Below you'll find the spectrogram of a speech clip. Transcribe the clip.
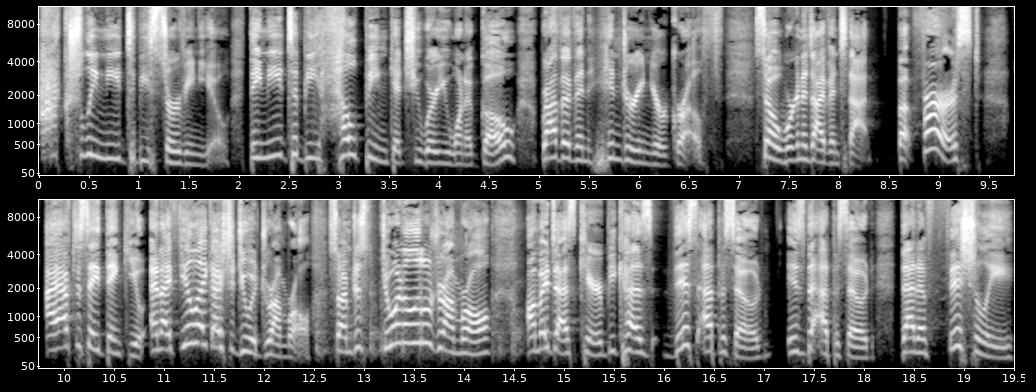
actually need to be serving you. They need to be helping get you where you want to go rather than hindering your growth. So we're going to dive into that. But first, I have to say thank you. And I feel like I should do a drum roll. So I'm just doing a little drum roll on my desk here because this episode is the episode that officially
